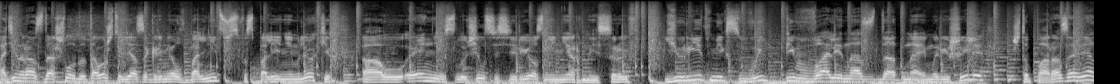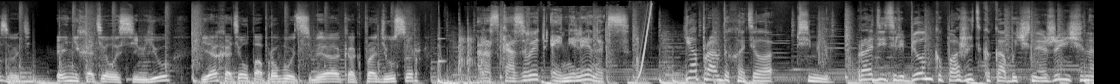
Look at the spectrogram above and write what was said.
Один раз дошло до того, что я загремел в больницу с воспалением легких, а у Энни случился серьезный нервный срыв. Eurythmics выпивали нас до дна, и мы решили, что пора завязывать. Энни хотела семью, я хотел попробовать себя как продюсер. Рассказывает Энни Ленокс. Я правда хотела семью. Родить ребенка, пожить как обычная женщина.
